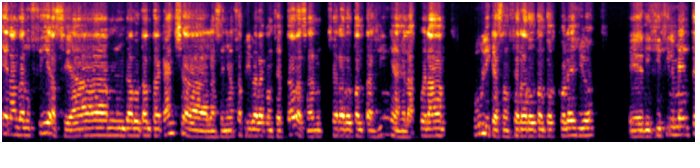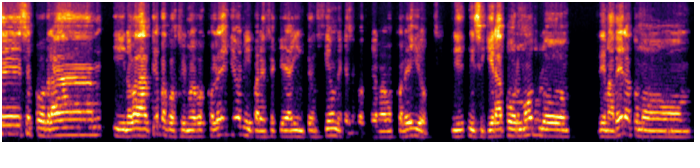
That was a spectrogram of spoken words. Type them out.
en Andalucía se ha dado tanta cancha a la enseñanza privada concertada, se han cerrado tantas líneas, en la escuela pública se han cerrado tantos colegios, eh, difícilmente se podrá, y no va a dar tiempo a construir nuevos colegios, ni parece que hay intención de que se construyan nuevos colegios, ni, ni siquiera por módulos de madera como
